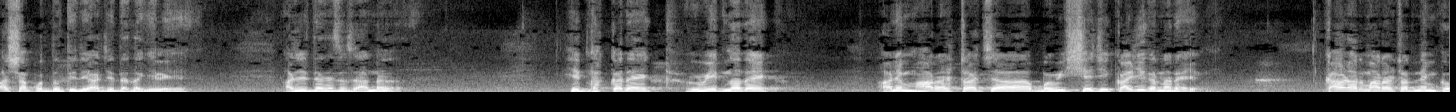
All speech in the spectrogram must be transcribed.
अशा पद्धतीने अजितदादा गेले. अजितदादाचं जाणं हे धक्कादायक वेदनादायक आणि महाराष्ट्राच्या भविष्याची काळजी करणार आहे. काय होणार महाराष्ट्रात नेमकं?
